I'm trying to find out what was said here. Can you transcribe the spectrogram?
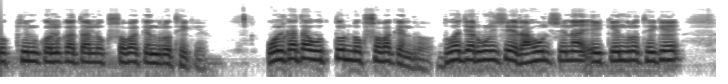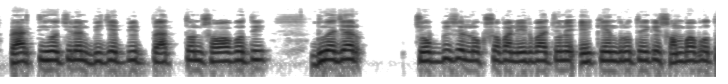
দক্ষিণ কলকাতা লোকসভা কেন্দ্র থেকে। কলকাতা উত্তর লোকসভা কেন্দ্র। দু হাজার উনিশে রাহুল সিনহা এই কেন্দ্র থেকে প্রার্থী হয়েছিলেন বিজেপির প্রাক্তন সভাপতি। দু হাজার চব্বিশের লোকসভা নির্বাচনে এই কেন্দ্র থেকে সম্ভবত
